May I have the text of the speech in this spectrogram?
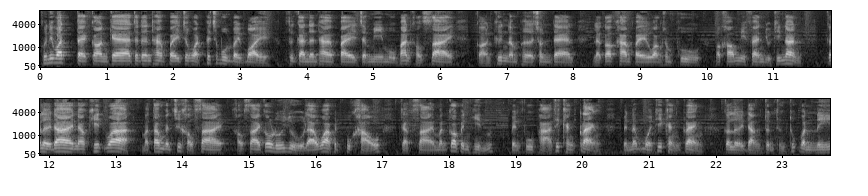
คุณนิวัฒน์แต่ก่อนแกจะเดินทางไปจังหวัดเพชรบูรณ์บ่อยๆ ซึ่งการเดินทางไปจะมีหมู่บ้านเขาทราย ก่อนขึ้นอำเภอชนแดน แล้วก็ข้ามไปวังชมพู เพราะเขามีแฟนอยู่ที่นั่น ก็เลยได้แนวคิดว่ามาตั้งเป็นชื่อเขาทราย เขาทรายก็รู้อยู่แล้วว่าเป็นภูเขา จากทรายมันก็เป็นหิน เป็นภูผาที่แข็งแกร่ง เป็นนักมวยที่แข็งแกร่ง ก็เลยดังจนถึงทุกวันนี้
